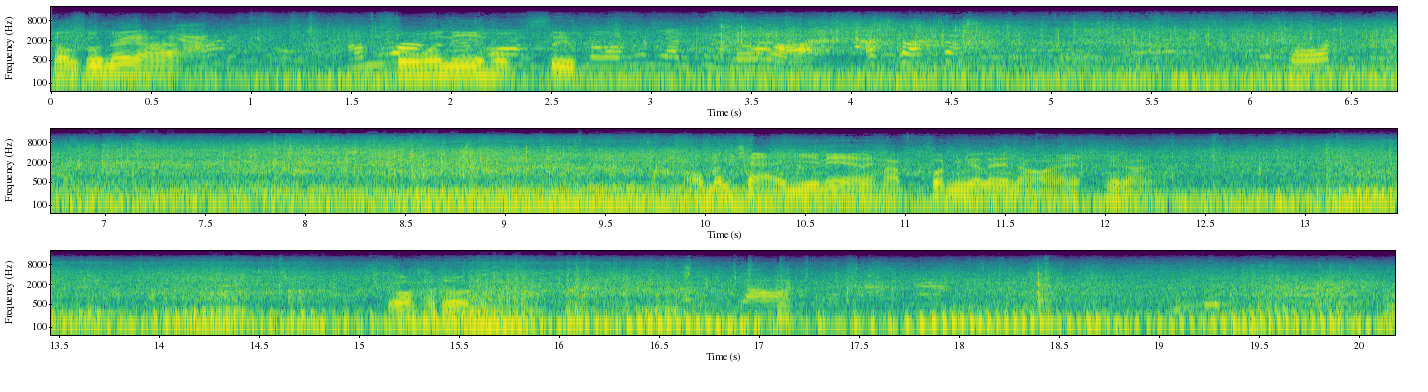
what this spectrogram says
ขอบคุณด้วยครับ จ้ะเอาม่วงตัววันนี้หกสิบ โลทุเรียนสิบโลเหรอโคตรอ๋อ มันแฉะอย่างนี้นี่นะครับ คนก็เลยน้อยไม่หน่อยโอ้ขอโทษ รอด อืม เอ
